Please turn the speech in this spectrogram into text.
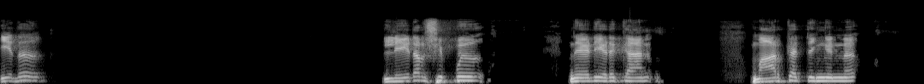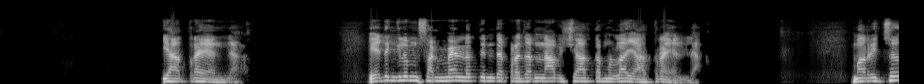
ഇത് ലീഡർഷിപ്പ് നേടിയെടുക്കാൻ മാർക്കറ്റിങ്ങിന് യാത്രയല്ല. ഏതെങ്കിലും സമ്മേളനത്തിന്റെ പ്രചരണാവശ്യാർത്ഥമുള്ള യാത്രയല്ല. മറിച്ച്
